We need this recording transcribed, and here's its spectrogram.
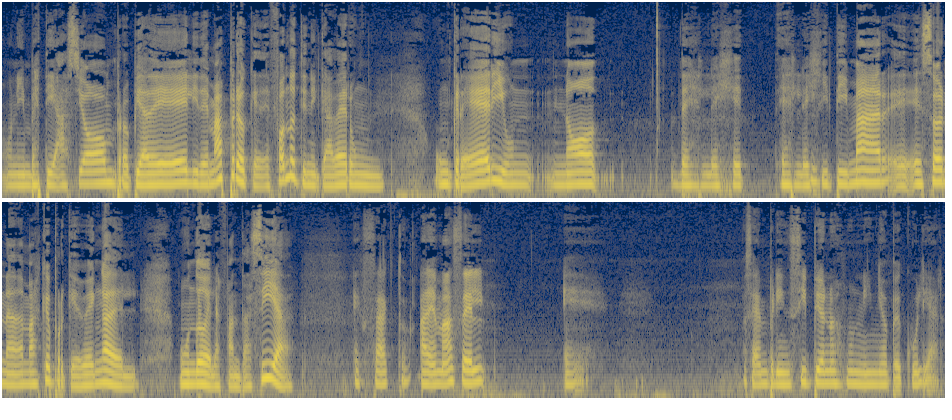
una investigación propia de él y demás, pero que de fondo tiene que haber un, un creer y un no deslegitimar eh, eso nada más que porque venga del mundo de la fantasía. Exacto. Además, él, eh, o sea, en principio no es un niño peculiar.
